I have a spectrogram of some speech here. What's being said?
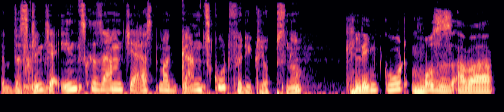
Das klingt ja insgesamt ja erstmal ganz gut für die Clubs, ne? Klingt gut, muss es aber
